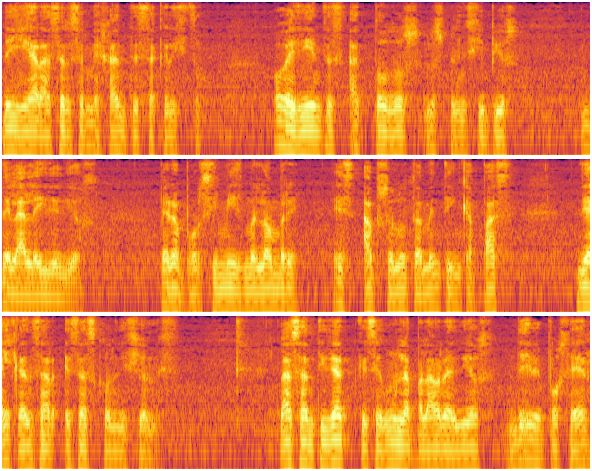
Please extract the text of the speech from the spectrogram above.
de llegar a ser semejantes a Cristo, obedientes a todos los principios de la ley de Dios. Pero por sí mismo el hombre es absolutamente incapaz de alcanzar esas condiciones. La santidad que según la palabra de Dios debe poseer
